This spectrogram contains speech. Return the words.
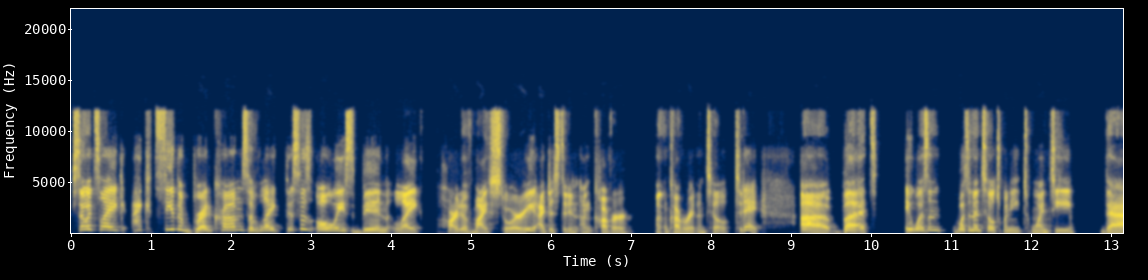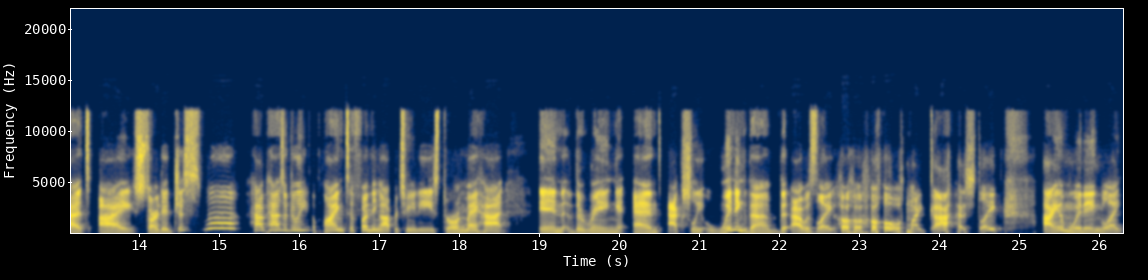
So it's like I could see the breadcrumbs of like this has always been like part of my story. I just didn't uncover uncover it until today. Uh, but it wasn't wasn't until 2020 that I started just haphazardly applying to funding opportunities, throwing my hat in the ring and actually winning them that I was like, oh, oh my gosh, like I am winning like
